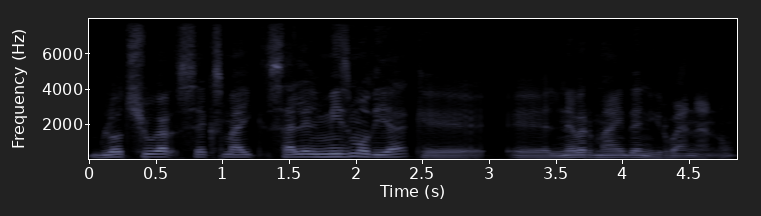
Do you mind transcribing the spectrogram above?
Blood Sugar Sex Mike sale el mismo día que eh, el Nevermind de Nirvana, ¿no?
